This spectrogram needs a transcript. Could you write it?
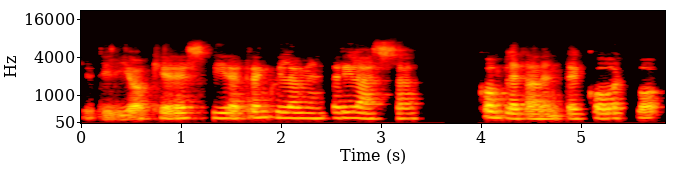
Chiudi gli occhi e respira tranquillamente, rilassa completamente il corpo.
